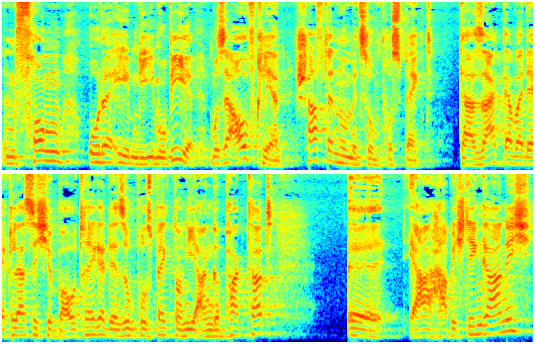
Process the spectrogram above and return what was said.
ein Fonds oder eben die Immobilie, muss er aufklären. Schafft er nur mit so einem Prospekt. Da sagt aber der klassische Bauträger, der so ein Prospekt noch nie angepackt hat, äh, ja, habe ich den gar nicht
